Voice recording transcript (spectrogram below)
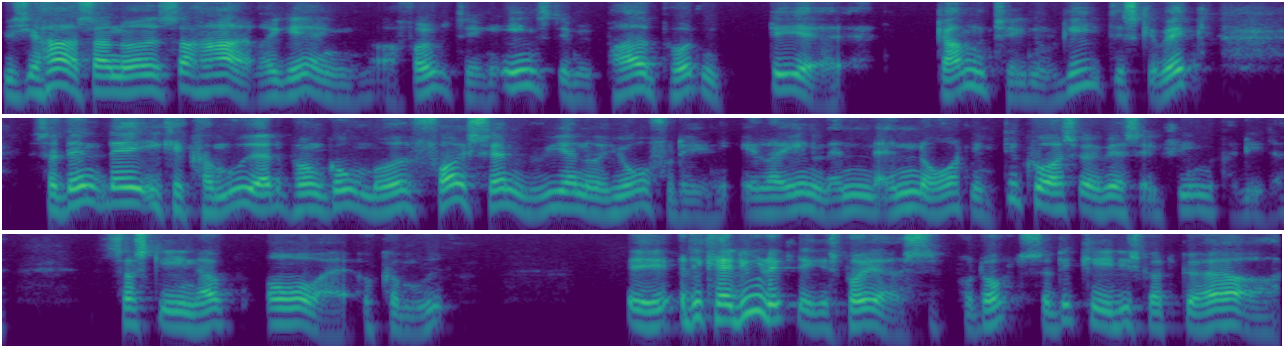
Hvis jeg har sådan noget, så har regeringen og Folketinget enstemmigt peget på den. Det er gammel teknologi, det skal væk. Så den dag, I kan komme ud af det på en god måde, for eksempel via noget jordfordeling eller en eller anden anden ordning, det kunne også være ved at sælge klimakreditter, så skal I nok overveje at komme ud. Øh, og det kan alligevel ikke lægges på jeres produkt, så det kan I lige så godt gøre, og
